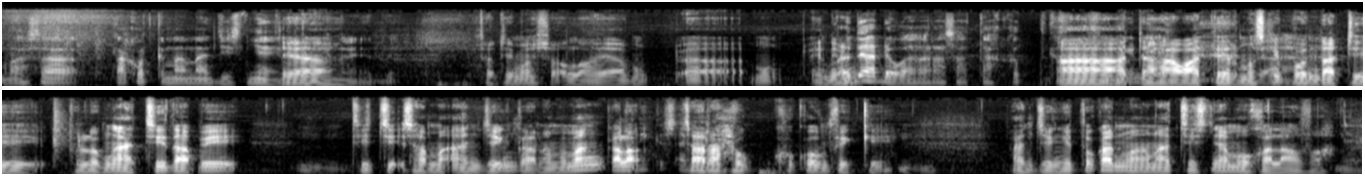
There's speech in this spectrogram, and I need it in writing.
merasa takut kena najisnya Iya. intinya itu. Jadi masya Allah ya, mu- ini Berarti ada rasa takut. Mungkin ada ya. khawatir meskipun tadi belum ngaji tapi jijik sama anjing karena memang kalau secara huk- hukum fikih anjing itu kan najisnya mughaladzah. Iya.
